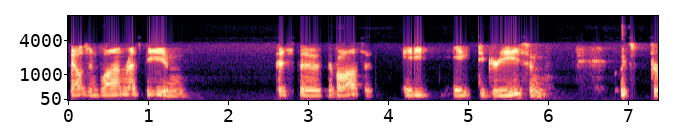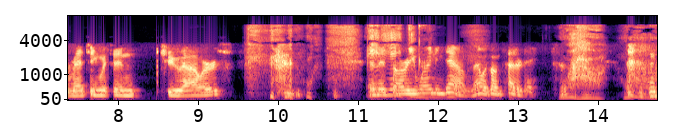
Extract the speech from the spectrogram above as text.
Belgian blonde recipe and pitched the the Voss at 88 degrees and was fermenting within two hours. and it's already winding down. And that was on Saturday. Wow. wow.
